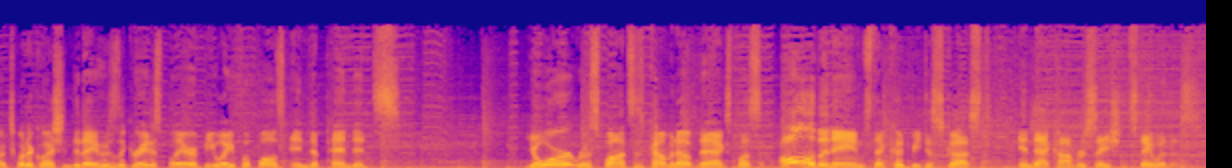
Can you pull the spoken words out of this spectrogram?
Our Twitter question today Who's the greatest player of BYU football's independence? Your response is coming up next, plus all of the names that could be discussed in that conversation. Stay with us.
